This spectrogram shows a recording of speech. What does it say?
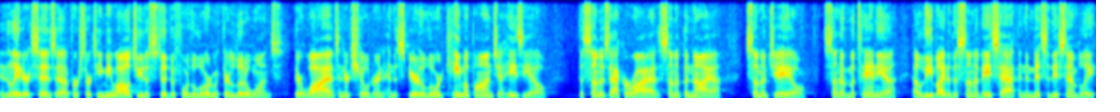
And later it says, uh, verse 13, Meanwhile, Judah stood before the Lord with their little ones, their wives, and their children. And the Spirit of the Lord came upon Jehaziel, the son of Zechariah, the son of Benaiah, son of Jael, son of Mattaniah, a Levite of the son of Asaph, in the midst of the assembly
